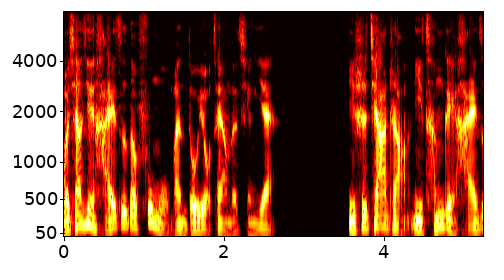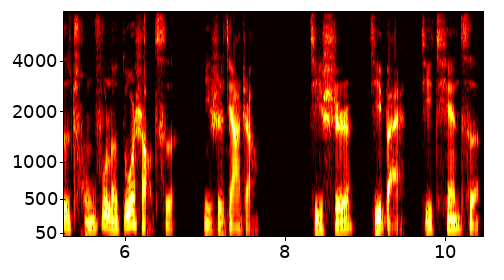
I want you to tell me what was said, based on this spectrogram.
我相信孩子的父母们都有这样的经验。你是家长，你曾给孩子重复了多少次？你是家长，几十、几百、几千次。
